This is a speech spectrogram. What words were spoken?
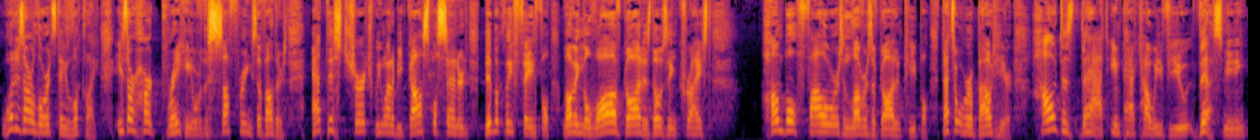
What does our Lord's Day look like? Is our heart breaking over the sufferings of others? At this church, we want to be gospel centered, biblically faithful, loving the law of God as those in Christ, humble followers and lovers of God and people. That's what we're about here. How does that impact how we view this, meaning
